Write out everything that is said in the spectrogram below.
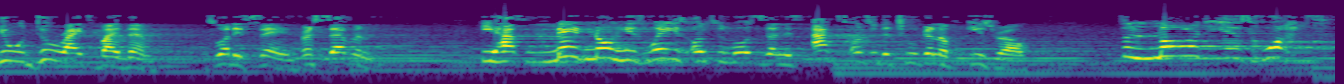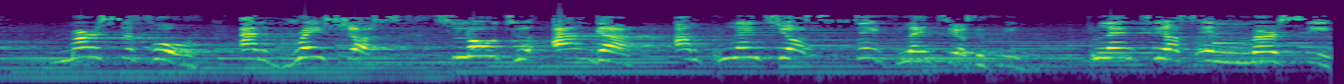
He will do right by them. That's what he's saying. Verse 7. He has made known his ways unto Moses and his acts unto the children of Israel. The Lord is what? Merciful and gracious, slow to anger, and plenteous. Say plenteous with me. Plenteous in mercy.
